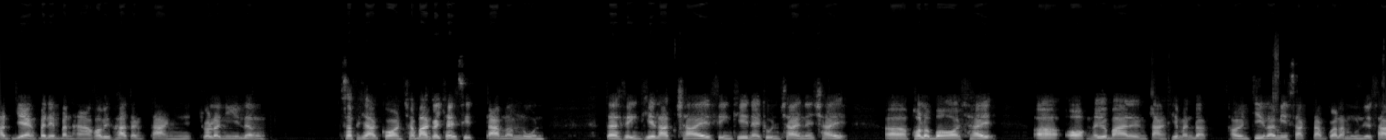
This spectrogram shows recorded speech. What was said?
ขัดแย้งประเด็นปัญหาข้อพิพาทต่างๆกรณีเรื่องทรัพยากรชาวบ้านก็ใช้สิทธิตามรัฐมนูญแต่สิ่งที่รัฐใช้สิ่งที่นายทุนใช้เนี่ยใช้เอ่อพรบใช้ออกนโยบายอะไรต่างๆ ที่มันแบบเอาจริงๆแล้วมีศักดิ์ต่ำกว่ารัฐมนูญด้วยซ้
